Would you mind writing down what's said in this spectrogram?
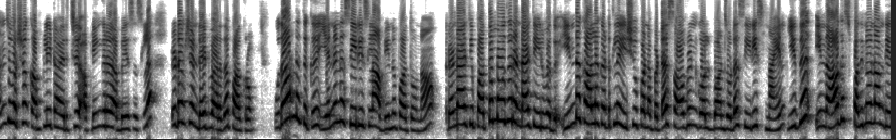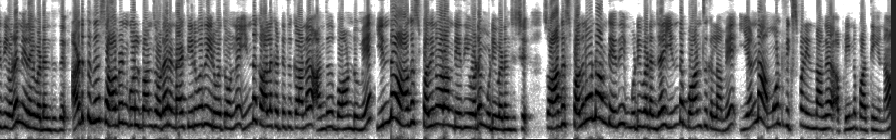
அஞ்சு வருஷம் கம்ப்ளீட் ஆயிருச்சு அப்படிங்கிற பேசிஸ்ல ரிடம்ஷன் டேட் வரத பாக்குறோம் உதாரணத்துக்கு என்னென்ன சீரீஸ்லாம் அப்படின்னு பார்த்தோம்னா ரெண்டாயிரத்தி பத்தொன்பது ரெண்டாயிரத்தி இருபது இந்த காலகட்டத்தில் இஷ்யூ பண்ணப்பட்ட சாவரின் கோல்ட் பாண்ட்ஸோட சீரீஸ் நைன் இது இந்த ஆகஸ்ட் பதினொன்றாம் தேதியோட நிறைவடைந்தது. அடுத்தது சாவரின் கோல்ட் பாண்ட்ஸோட ரெண்டாயிரத்தி இருபது இருபத்தொன்னு இந்த காலகட்டத்துக்கான அந்த பாண்டுமே இந்த ஆகஸ்ட் பதினோராம் தேதியோட முடிவடைஞ்சிச்சு. ஸோ ஆகஸ்ட் பதினொன்றாம் தேதி முடிவடைஞ்ச இந்த பாண்ட்ஸுக்கு எல்லாமே என்ன அமௌண்ட் ஃபிக்ஸ் பண்ணியிருந்தாங்க அப்படின்னு பாத்தீங்கன்னா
